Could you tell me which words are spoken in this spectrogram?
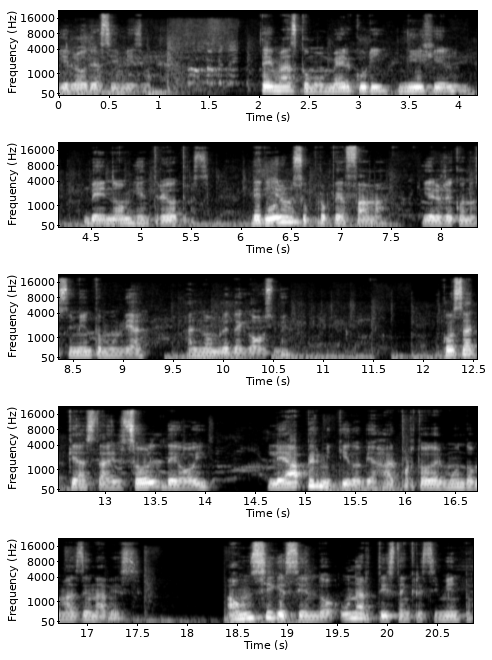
y el odio a sí mismo. Temas como Mercury, Nihil, Venom y entre otros le dieron su propia fama y el reconocimiento mundial al nombre de Ghostman. Cosa que hasta el sol de hoy le ha permitido viajar por todo el mundo más de una vez. Aún sigue siendo un artista en crecimiento.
